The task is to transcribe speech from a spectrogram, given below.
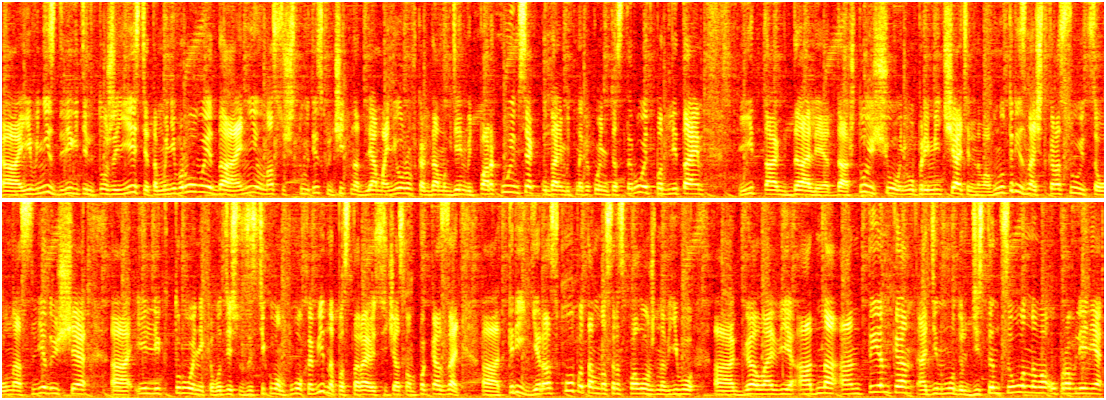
а, и вниз двигатели тоже есть. Это маневровые, да, они у нас существуют исключительно для маневров, когда мы где-нибудь паркуемся, куда-нибудь на какой-нибудь астероид подлетаем и так далее. Да, что еще у него примечательного? Внутри, значит, красуется у нас следующая а, электроника. Вот здесь вот за стеклом плохо видно, постараюсь сейчас вам показать. А, три гироскопа там у нас расположено в его а, голове. Одна антенка, один модуль дистанционного управления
